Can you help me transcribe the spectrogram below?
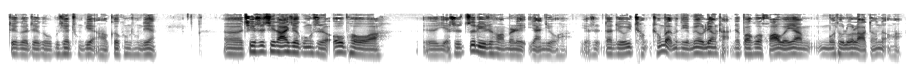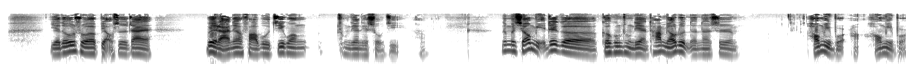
这个这个无线充电啊，隔空充电。呃，其实其他一些公司，OPPO 啊，呃，也是致力于这方面的研究哈，也是，但由于成成本问题，也没有量产。这包括华为啊、摩托罗拉等等哈，也都说表示在未来呢要发布激光充电的手机啊。那么小米这个隔空充电，它瞄准的呢是毫米波哈，毫米波，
